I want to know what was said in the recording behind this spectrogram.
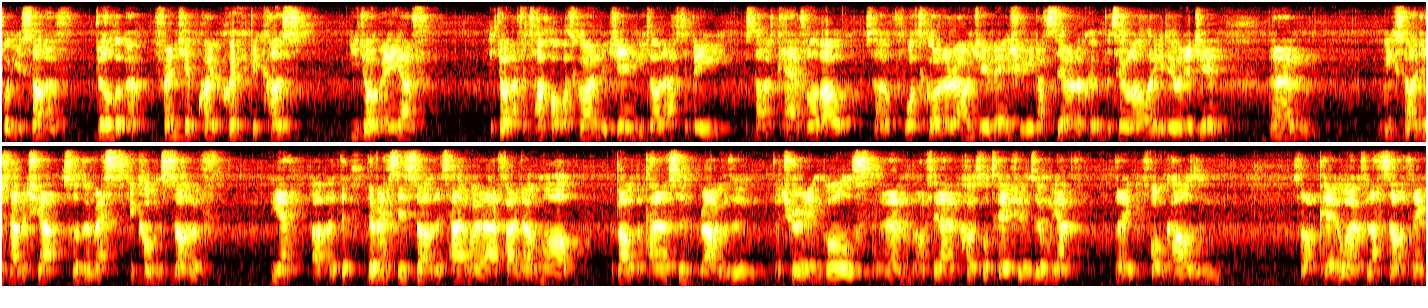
but you sort of build up a friendship quite quick because you don't really have you don't have to talk about what's going on in the gym. You don't have to be sort of careful about sort of what's going on around you. Make sure you're not sitting on equipment for too long like you do in a gym. Um, we sort of just have a chat, so the rest becomes sort of yeah, uh, the, the rest is sort of the time where I find out more about the person rather than the training goals. Um, obviously, I have consultations and we have like phone calls and sort of peer work for that sort of thing.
